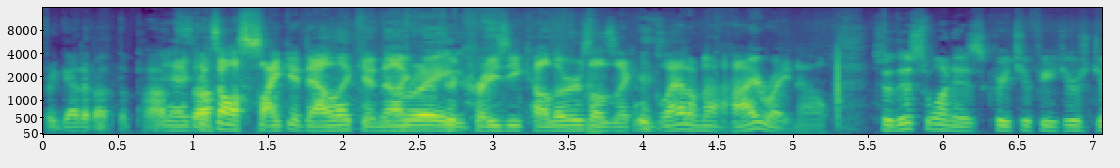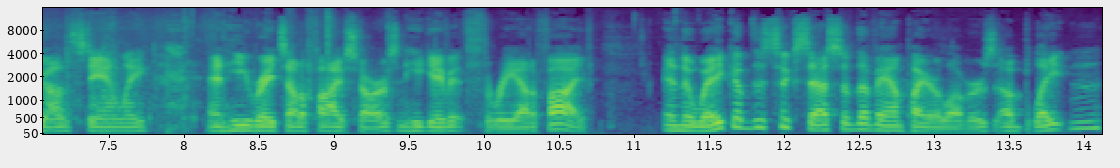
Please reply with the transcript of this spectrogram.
Forgot about the pop Yeah, it song. gets all psychedelic and like the crazy colors. I was like, I'm glad I'm not high right now. So this one is Creature Features John Stanley, and he rates out of five stars, and he gave it three out of five. In the wake of the success of the Vampire Lovers, a blatant,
